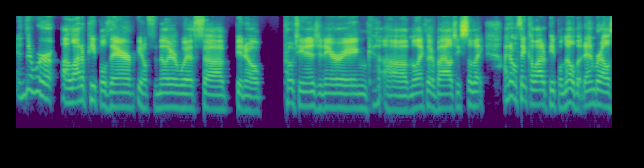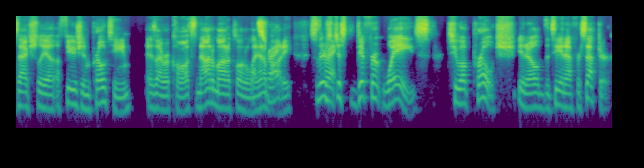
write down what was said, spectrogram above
And there were a lot of people there, you know, familiar with, uh, you know, protein engineering, uh, molecular biology. So, like, I don't think a lot of people know, but Enbrel is actually a, a fusion protein as I recall. It's not a monoclonal That's antibody. Right. So there's right. just different ways to approach, you know, the TNF receptor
